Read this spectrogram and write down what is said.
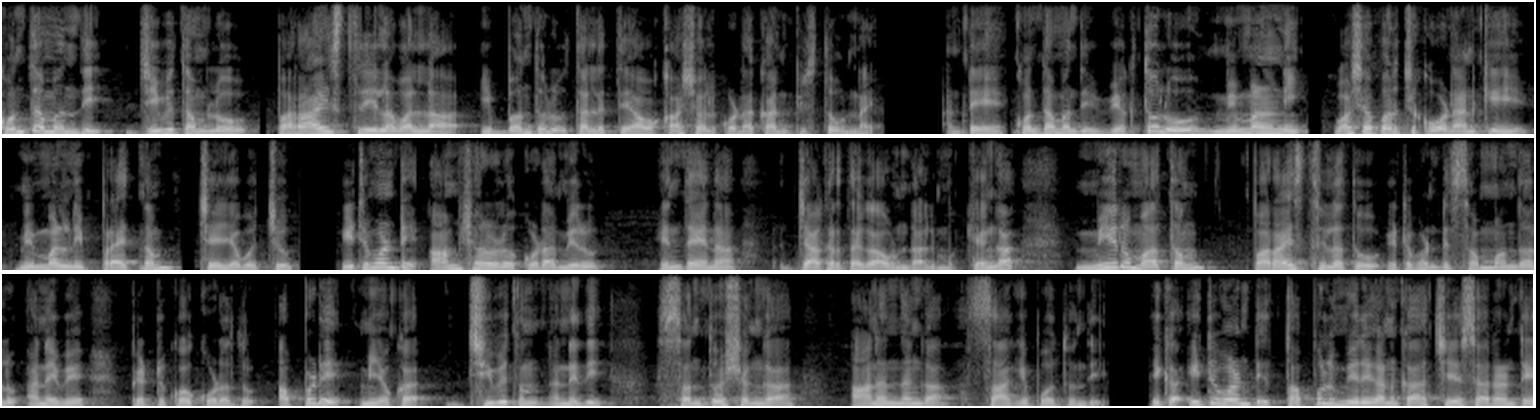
కొంతమంది జీవితంలో పరాయి స్త్రీల వల్ల ఇబ్బందులు తలెత్తే అవకాశాలు కూడా కనిపిస్తూ ఉన్నాయి. అంటే కొంతమంది వ్యక్తులు మిమ్మల్ని వశపరుచుకోవడానికి మిమ్మల్ని ప్రయత్నం చేయవచ్చు. ఇటువంటి అంశాలలో కూడా మీరు ఎంతైనా జాగ్రత్తగా ఉండాలి. ముఖ్యంగా మీరు మాత్రం పరాయి స్త్రీలతో ఎటువంటి సంబంధాలు అనేవి పెట్టుకోకూడదు. అప్పుడే మీ యొక్క జీవితం అనేది సంతోషంగా ఆనందంగా సాగిపోతుంది. ఇక ఇటువంటి తప్పులు మీరు కనుక చేశారంటే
